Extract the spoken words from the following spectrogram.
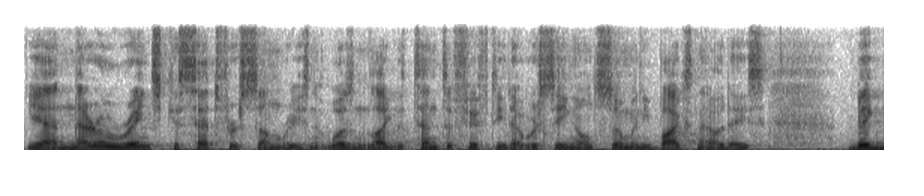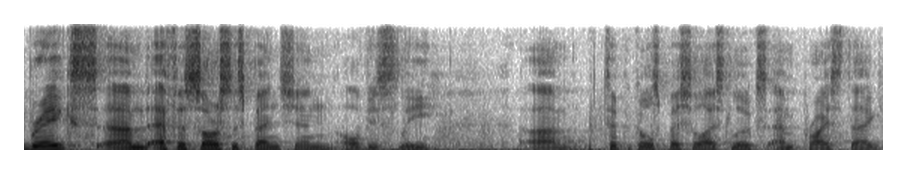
yeah, narrow range cassette for some reason. It wasn't like the 10 to 50 that we're seeing on so many bikes nowadays. Big brakes, um, the FSR suspension, obviously, um, typical specialized looks and price tag.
